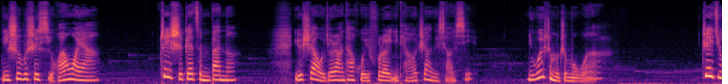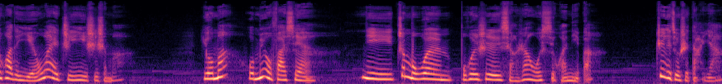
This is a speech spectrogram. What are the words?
你是不是喜欢我呀？这时该怎么办呢？于是啊，我就让他回复了一条这样的消息：“你为什么这么问啊？”这句话的言外之意是什么？有吗？我没有发现。你这么问，不会是想让我喜欢你吧？这个就是打压，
